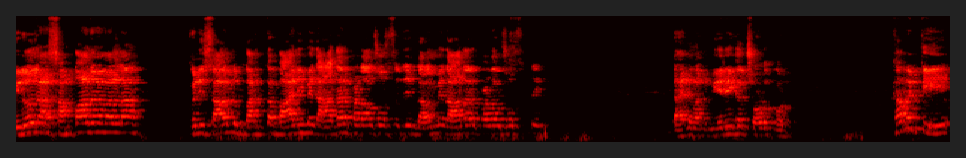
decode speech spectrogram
ఈరోజు ఆ సంపాదన వల్ల కొన్నిసార్లు భర్త భార్య మీద ఆధారపడాల్సి వస్తుంది ధనం మీద ఆధారపడాల్సి వస్తుంది. దాన్ని మనం వేరేగా చూడకూడదు. కాబట్టి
